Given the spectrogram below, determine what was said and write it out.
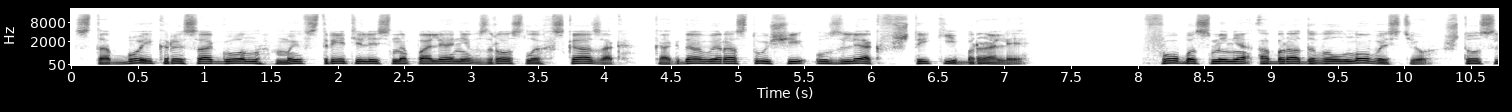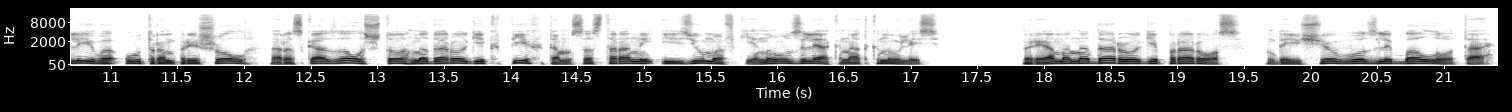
«С тобой, крысогон, мы встретились на поляне взрослых сказок, когда вы растущий узляк в штыки брали. Фобос меня обрадовал новостью, что Слива утром пришел, рассказал, что на дороге к Пихтам со стороны Изюмовки на узляк наткнулись. Прямо на дороге пророс, да еще возле болота.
